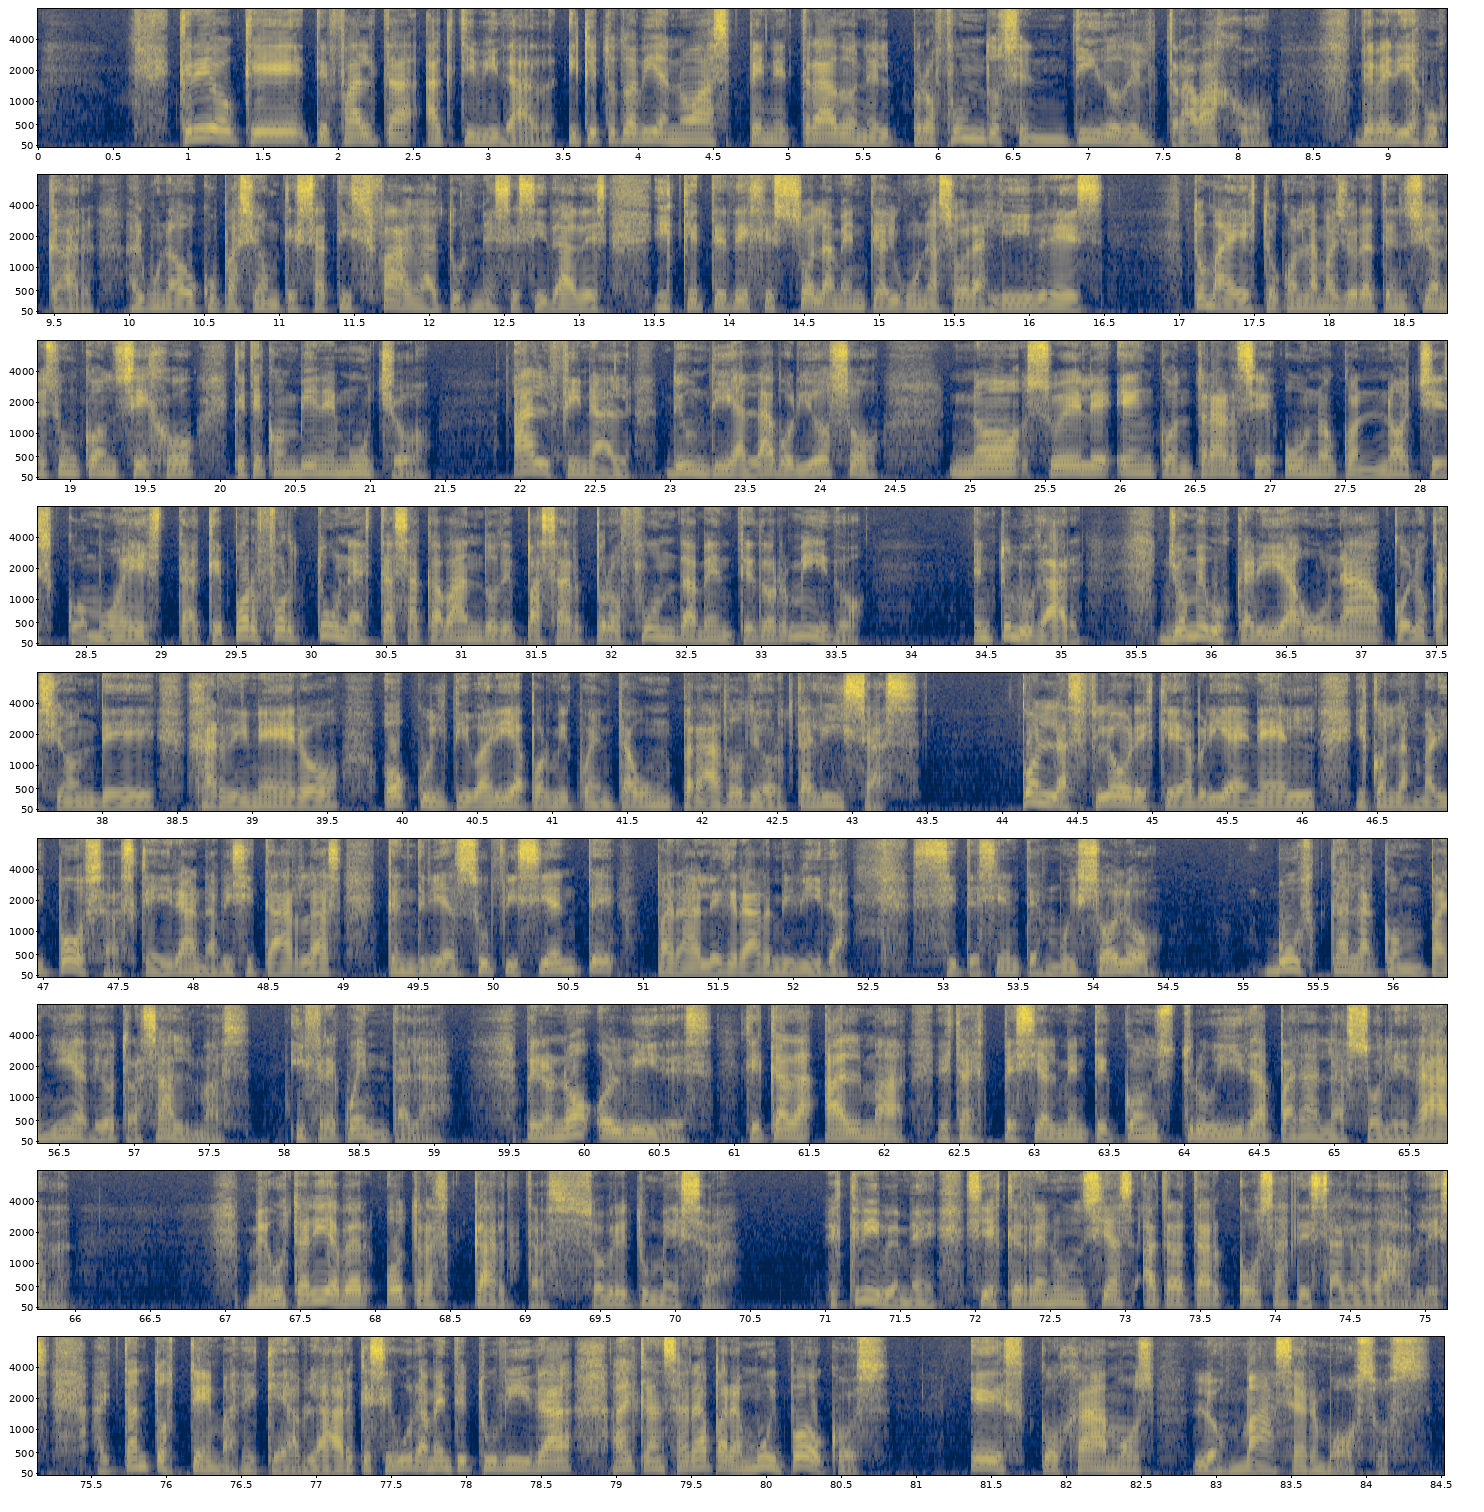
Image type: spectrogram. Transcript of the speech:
Creo que te falta actividad y que todavía no has penetrado en el profundo sentido del trabajo. Deberías buscar alguna ocupación que satisfaga tus necesidades y que te deje solamente algunas horas libres. Toma esto con la mayor atención, es un consejo que te conviene mucho. Al final de un día laborioso, no suele encontrarse uno con noches como esta, que por fortuna estás acabando de pasar profundamente dormido. En tu lugar, yo me buscaría una colocación de jardinero o cultivaría por mi cuenta un prado de hortalizas. Con las flores que habría en él y con las mariposas que irán a visitarlas, tendría suficiente para alegrar mi vida. Si te sientes muy solo, busca la compañía de otras almas y frecuéntala. Pero no olvides que cada alma está especialmente construida para la soledad. Me gustaría ver otras cartas sobre tu mesa. Escríbeme si es que renuncias a tratar cosas desagradables. Hay tantos temas de qué hablar que seguramente tu vida alcanzará para muy pocos. Escojamos los más hermosos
